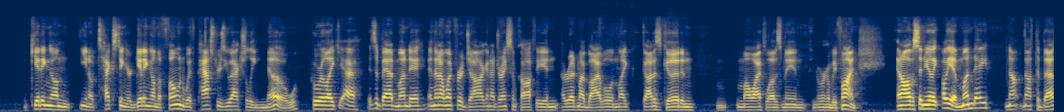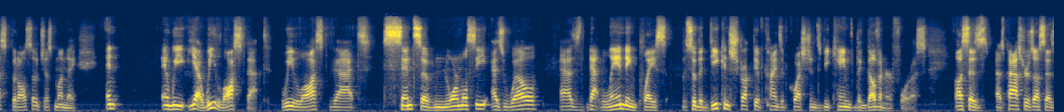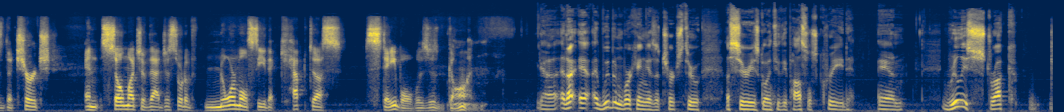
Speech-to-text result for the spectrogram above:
getting on, you know, texting or getting on the phone with pastors you actually know who are like, yeah, it's a bad Monday. And then I went for a jog and I drank some coffee and I read my Bible and like, God is good and my wife loves me and, and we're going to be fine. And all of a sudden you're like, oh yeah, Monday, not, not the best, but also just Monday. And, and we, yeah, we lost that. We lost that sense of normalcy as well as that landing place. So the deconstructive kinds of questions became the governor for us, us as as pastors, us as the church, and so much of that just sort of normalcy that kept us stable was just gone. Yeah, and I, I we've been working as a church through a series going through the Apostles' Creed, and really struck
